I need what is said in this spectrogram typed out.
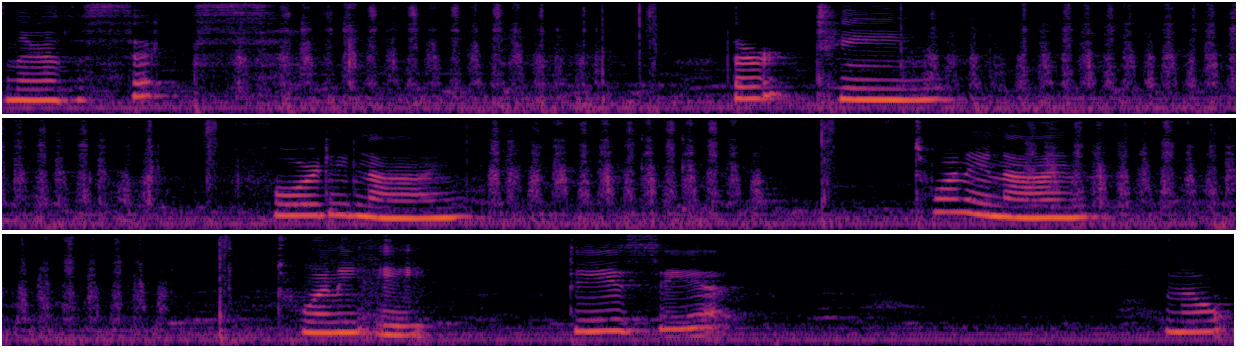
There's a 6, 13, 49, 29, 28. Do you see it? Nope.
